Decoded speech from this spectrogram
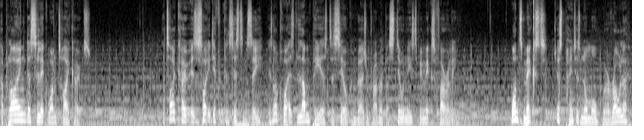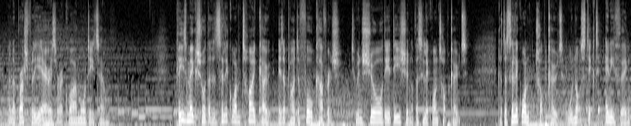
Applying the Silic 1 tie coat. The tie coat is a slightly different consistency, it's not quite as lumpy as the seal conversion primer but still needs to be mixed thoroughly. Once mixed, just paint as normal with a roller and a brush for the areas that require more detail. Please make sure that the Silic 1 tie coat is applied to full coverage to ensure the adhesion of the Silic 1 top coat, because the Silic 1 top coat will not stick to anything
